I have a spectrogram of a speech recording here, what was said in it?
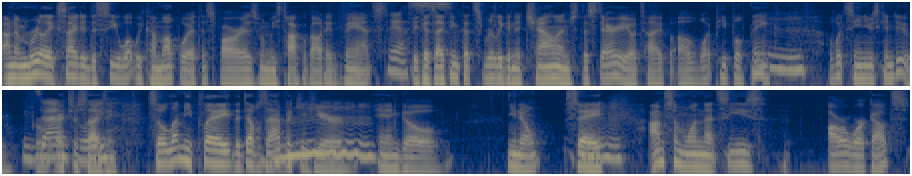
and I'm really excited to see what we come up with as far as when we talk about advanced. Yes. Because I think that's really going to challenge the stereotype of what people think of what seniors can do for Mm. Exactly. Mm-hmm. exercising. So let me play the devil's advocate here and go, you know, say I'm someone that sees our workouts,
